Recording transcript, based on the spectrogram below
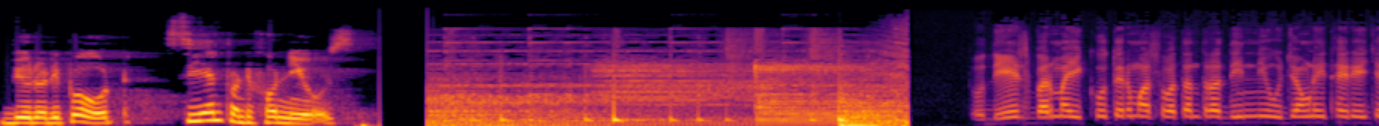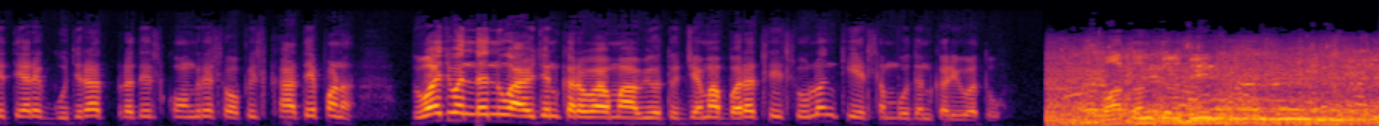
bureau report CN twenty four news તો દેશભરમાં એકોતેરમાં સ્વતંત્ર દિનની ઉજવણી થઈ રહી છે ત્યારે ગુજરાત પ્રદેશ કોંગ્રેસ ઓફિસ ખાતે પણ ધ્વજવંદનનું આયોજન કરવામાં આવ્યું હતું જેમાં ભરતસિંહ સોલંકીએ સંબોધન કર્યું હતું સ્વાતંત્ર્ય દિન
